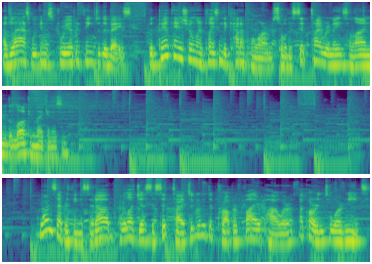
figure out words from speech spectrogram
At last we can screw everything to the base, but pay attention when placing the catapult arm so the zip tie remains aligned with the locking mechanism. Once everything is set up, we'll adjust the zip tie to give it the proper firepower according to our needs.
